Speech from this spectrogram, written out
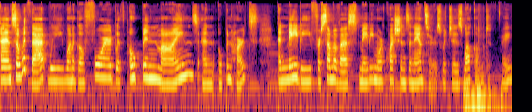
And so, with that, we want to go forward with open minds and open hearts, and maybe for some of us, maybe more questions and answers, which is welcomed, right?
